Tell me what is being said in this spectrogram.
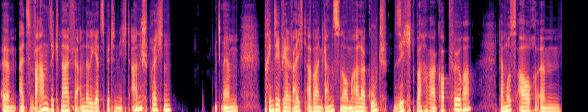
ähm, als Warnsignal für andere jetzt bitte nicht ansprechen. Ähm, prinzipiell reicht aber ein ganz normaler, gut sichtbarer Kopfhörer da muss auch, ähm,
